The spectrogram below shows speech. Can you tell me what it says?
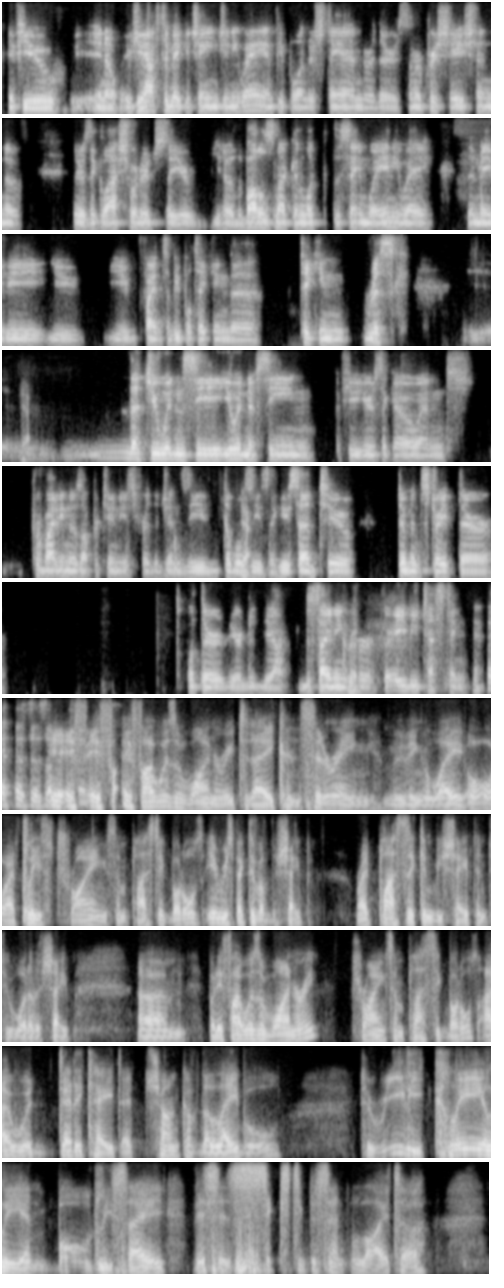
if you, you know, if you have to make a change anyway and people understand or there's some appreciation of there's a glass shortage, so you're, you know, the bottle's not going to look the same way anyway, then maybe you you find some people taking the taking risk yeah. that you wouldn't see you wouldn't have seen a few years ago and providing those opportunities for the gen z double yeah. z's like you said to demonstrate their what they're you're yeah deciding Correct. for their A/B testing. if if if I was a winery today considering moving away or, or at least trying some plastic bottles, irrespective of the shape, right? Plastic can be shaped into whatever shape. Um, but if I was a winery, trying some plastic bottles, I would dedicate a chunk of the label to really clearly and boldly say this is 60% lighter.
